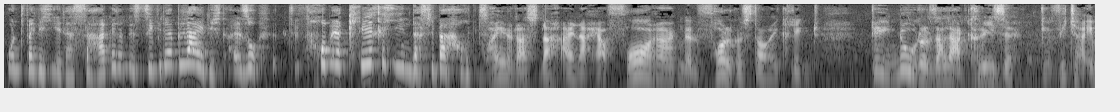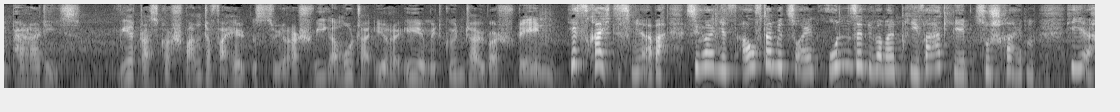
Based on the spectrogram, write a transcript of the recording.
Und wenn ich ihr das sage, dann ist sie wieder beleidigt. Also, warum erkläre ich Ihnen das überhaupt? Weil das nach einer hervorragenden Folgestory klingt. Die Nudelsalatkrise. Gewitter im Paradies. Wird das gespannte Verhältnis zu ihrer Schwiegermutter ihre Ehe mit Günther überstehen? Jetzt reicht es mir aber. Sie hören jetzt auf damit, so einen Unsinn über mein Privatleben zu schreiben. Hier,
